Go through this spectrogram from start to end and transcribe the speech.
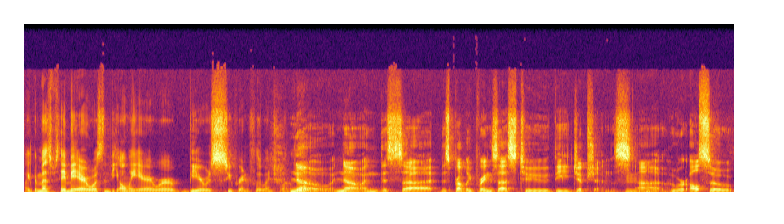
like the Mesopotamia era wasn't the only era where beer was super influential. And No, no, and this uh, this probably brings us to the Egyptians, Mhm. uh, who were also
